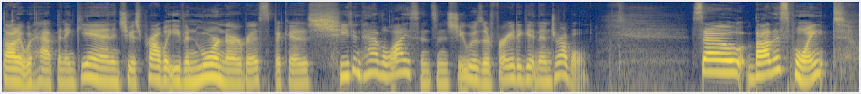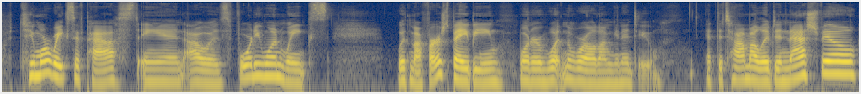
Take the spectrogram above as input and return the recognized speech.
thought it would happen again, and she was probably even more nervous because she didn't have a license and she was afraid of getting in trouble. So by this point, two more weeks have passed, and I was 41 weeks with my first baby, wondering what in the world I'm going to do. At the time I lived in Nashville,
